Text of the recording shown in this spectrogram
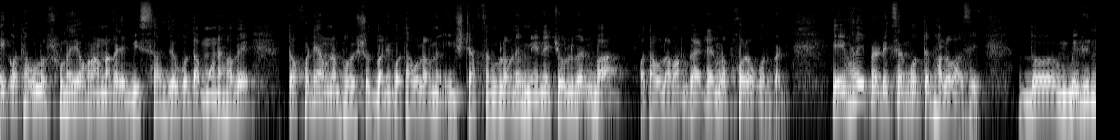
এই কথাগুলো শুনে যখন আপনার কাছে বিশ্বাসযোগ্যতা মনে হবে, তখনই আপনার ভবিষ্যৎবাণী কথাগুলো আপনি ইনস্ট্রাকশনগুলো আপনি মেনে চলবেন বা কথাগুলো আমার গাইডলাইনগুলো ফলো করবেন। এইভাবেই প্রেডিকশান করতে ভালোবাসি। বিভিন্ন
